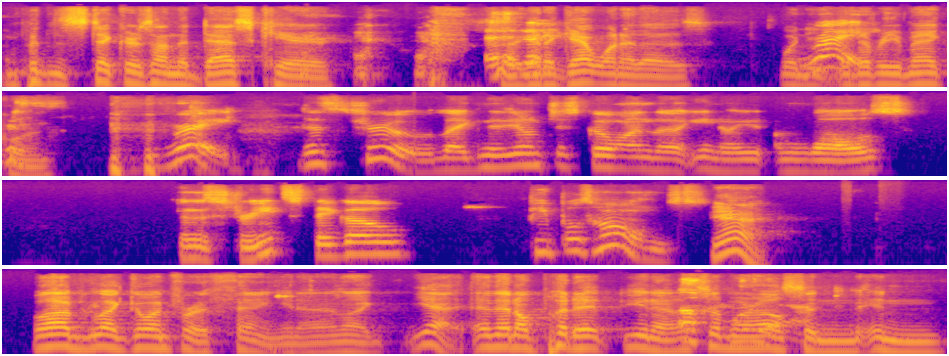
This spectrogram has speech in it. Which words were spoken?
I'm putting stickers on the desk here. So I gotta get one of those when you, Right. whenever you make one. right. That's true. Like they don't just go on the, you know, on walls in the streets. They go people's homes. Yeah. Well, I'm like going for a thing, you know, and like yeah, and then I'll put it, you know, Oh, somewhere yeah. else in in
